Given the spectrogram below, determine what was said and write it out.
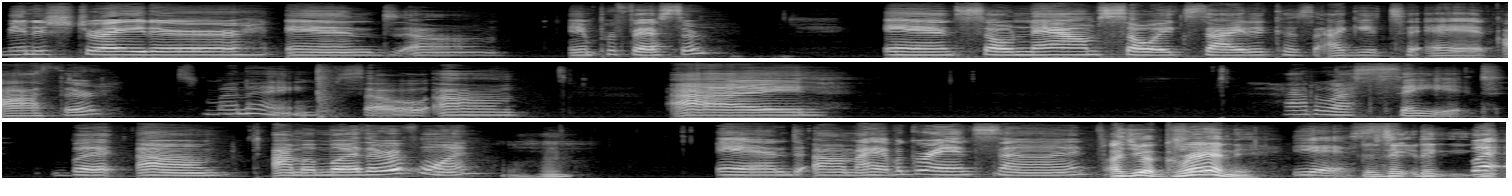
administrator, and um, and professor. And so now I'm so excited because I get to add author to my name. So um, I, how do I say it? But um, I'm a mother of one Mhm. and um, I have a grandson. Are you a granny? Yes, Is it- it- but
